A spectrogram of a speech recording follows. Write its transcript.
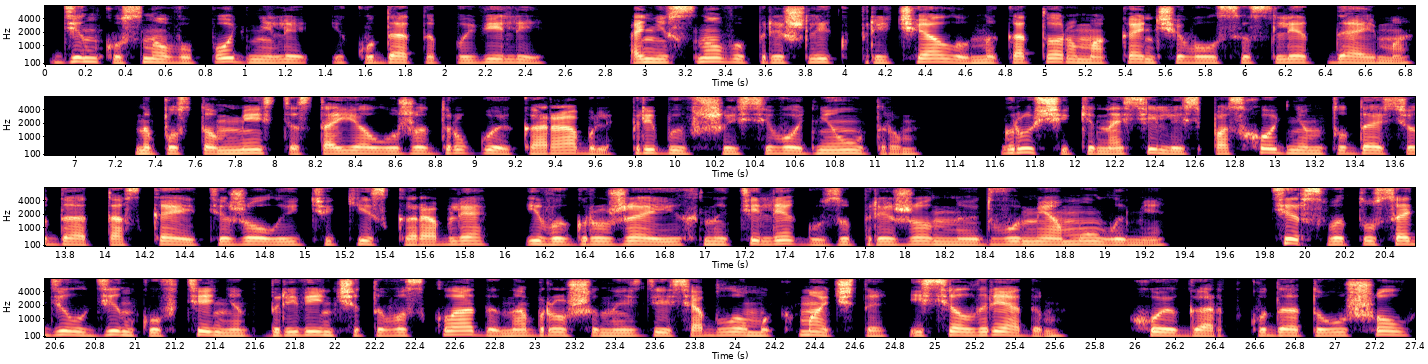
Динку снова подняли и куда-то повели. Они снова пришли к причалу, на котором оканчивался след Дайма. На пустом месте стоял уже другой корабль, прибывший сегодня утром. Грузчики носились по сходням туда-сюда, таская тяжелые тюки с корабля и выгружая их на телегу, запряженную двумя мулами. Тирсвот усадил Динку в тень от бревенчатого склада, наброшенный здесь обломок мачты, и сел рядом. Хойгард куда-то ушел,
